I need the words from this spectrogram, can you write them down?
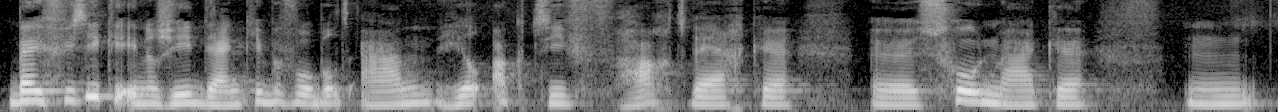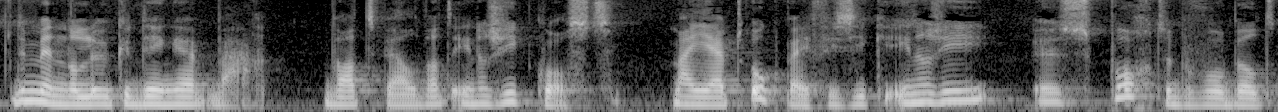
Bij fysieke energie denk je bijvoorbeeld aan heel actief, hard werken, uh, schoonmaken, mm, de minder leuke dingen waar wat wel wat energie kost. Maar je hebt ook bij fysieke energie uh, sporten bijvoorbeeld.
